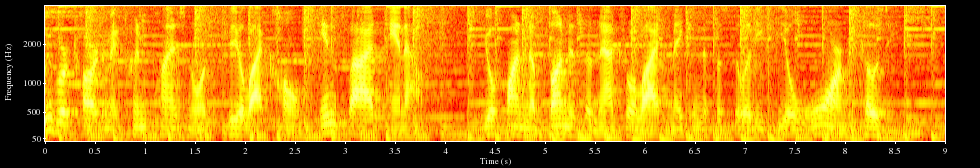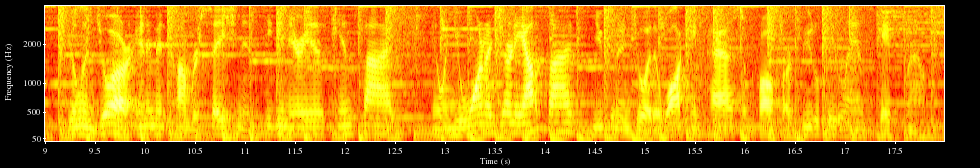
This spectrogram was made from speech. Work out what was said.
We've worked hard to make Twin Pines North feel like home, inside and out. You'll find an abundance of natural light making the facility feel warm and cozy. You'll enjoy our intimate conversation and seating areas inside, and when you want to journey outside, you can enjoy the walking paths across our beautifully landscaped grounds.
